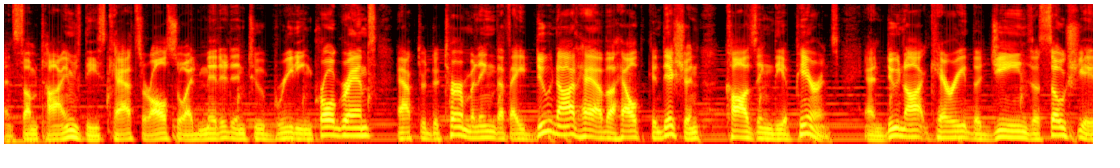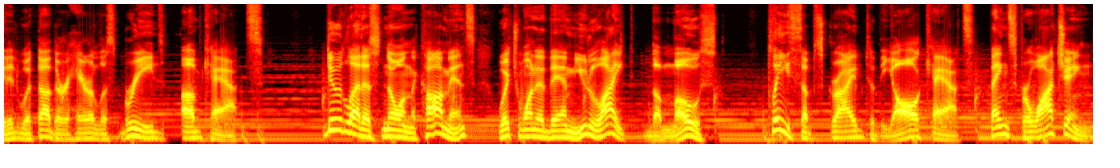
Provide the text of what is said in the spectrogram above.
and sometimes these cats are also admitted into breeding programs after determining that they do not have a health condition causing the appearance and do not carry the genes associated with other hairless breeds of cats. Do let us know in the comments which one of them you liked the most. Please subscribe to the All Cats. Thanks for watching.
